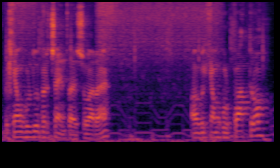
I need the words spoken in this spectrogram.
Becchiamo col 2% adesso, guarda, eh. Allora becchiamo col 4.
